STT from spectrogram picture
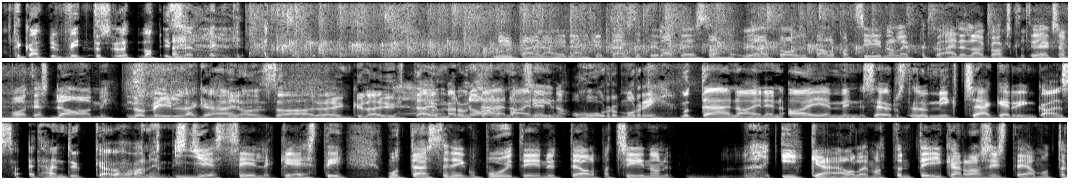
antakaa nyt vittu sille naisellekin. Niin, tai lähinnä ehkä tässä tilanteessa vielä toiset alpat Siinolle, että hänellä on 29-vuotias daami. No milläköhän on saanut, en kyllä yhtään ymmärrä. No Mutta tämä nainen, hurmuri. mut tää nainen aiemmin seurusteli Mick Jaggerin kanssa, että hän tykkää vähän vanhemmista. Jes, selkeästi. Mutta tässä niinku puitiin nyt Al Pacinon ikää olematta nyt ei ikärasisteja, mutta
